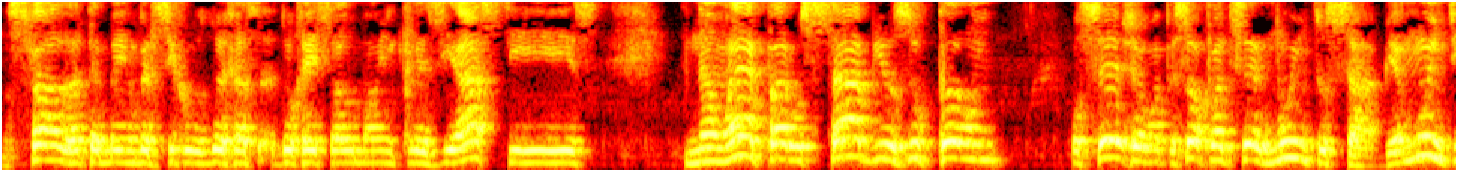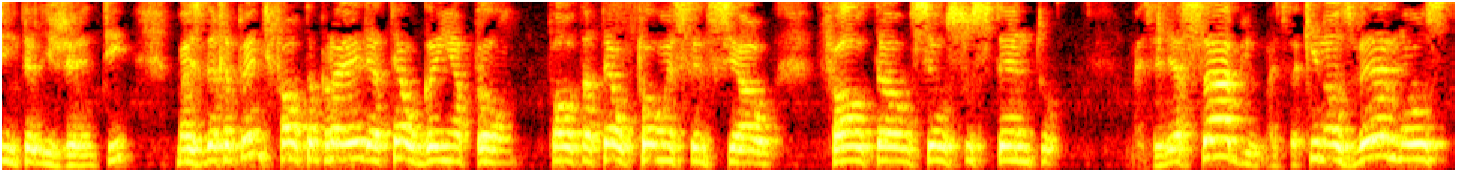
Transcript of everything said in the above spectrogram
nos fala também o versículo do, do rei Salomão em Eclesiastes, não é para os sábios o pão, ou seja, uma pessoa pode ser muito sábia, muito inteligente, mas de repente falta para ele até o ganha-pão, falta até o pão essencial, falta o seu sustento. Mas ele é sábio, mas aqui nós vemos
